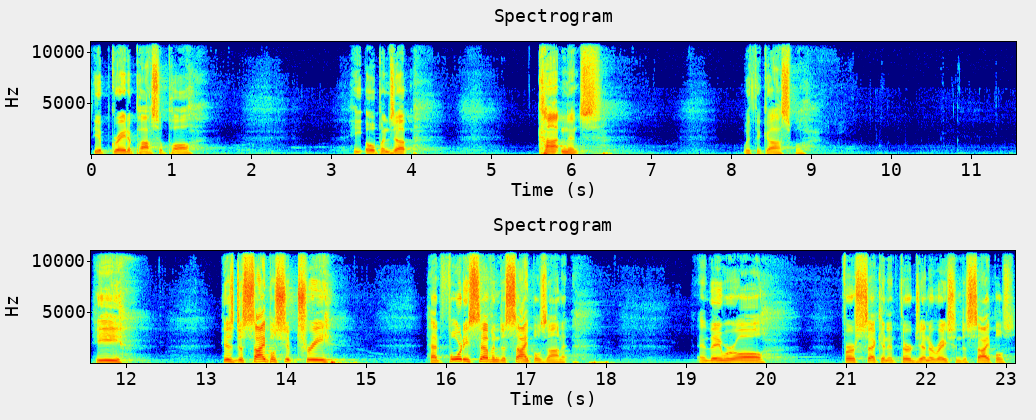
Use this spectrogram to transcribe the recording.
The great apostle Paul, he opens up continents with the gospel. He, his discipleship tree had 47 disciples on it, and they were all first, second, and third generation disciples.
